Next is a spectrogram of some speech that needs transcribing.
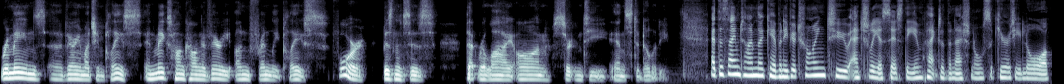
remains uh, very much in place and makes Hong Kong a very unfriendly place for businesses that rely on certainty and stability. At the same time, though, Kevin, if you're trying to actually assess the impact of the national security law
